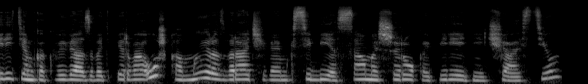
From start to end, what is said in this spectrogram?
Перед тем, как вывязывать первое ушко, мы разворачиваем к себе самой широкой передней частью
